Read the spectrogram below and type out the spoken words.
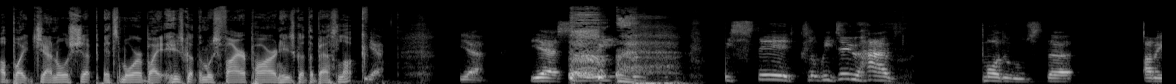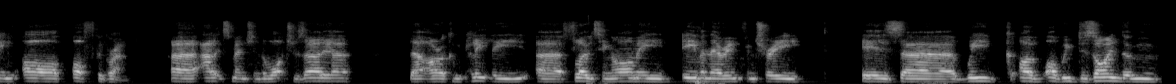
about generalship. It's more about who's got the most firepower and who's got the best luck. Yeah, yeah. Yeah. So we we, we steered. We do have models that, I mean, are off the ground. Uh, Alex mentioned the Watchers earlier, that are a completely uh, floating army. Even their infantry is uh, we uh, uh, we've designed them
